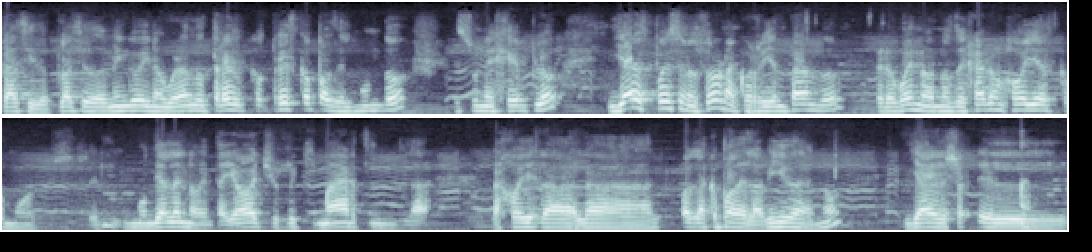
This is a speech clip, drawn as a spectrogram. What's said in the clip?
Plácido, Plácido Domingo inaugurando tres, tres copas del mundo, es un ejemplo, y ya después se nos fueron acorrientando pero bueno, nos dejaron joyas como el Mundial del 98, Ricky Martin, la, la, joya, la, la, Copa de la Vida, ¿no? Ya el, el,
